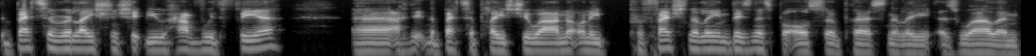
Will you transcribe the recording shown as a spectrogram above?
the better relationship you have with fear, uh, I think the better placed you are, not only professionally in business, but also personally as well. And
